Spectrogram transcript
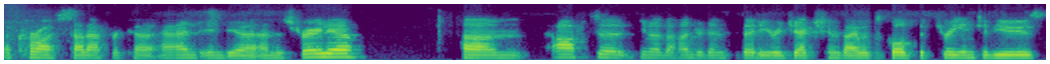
across South Africa and India and Australia. Um, after you know the 130 rejections, I was called for three interviews.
